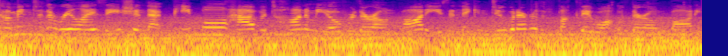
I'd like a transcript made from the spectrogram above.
come into the realization that people have autonomy over their own bodies and they can do whatever the fuck they want with their own body.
